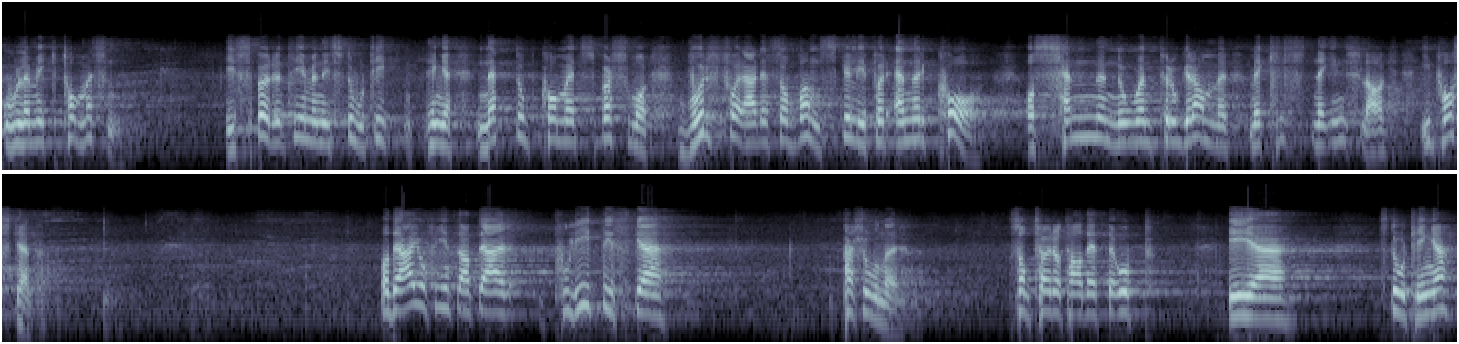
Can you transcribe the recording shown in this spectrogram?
Olemic Thommessen i spørretimen i Stortinget nettopp kom et spørsmål hvorfor er det så vanskelig for NRK å sende noen programmer med kristne innslag i påsken. Og det er jo fint at det er politiske personer som tør å ta dette opp i eh, Stortinget.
